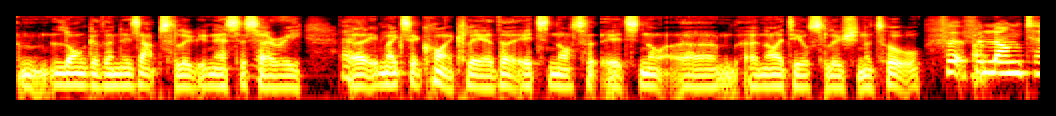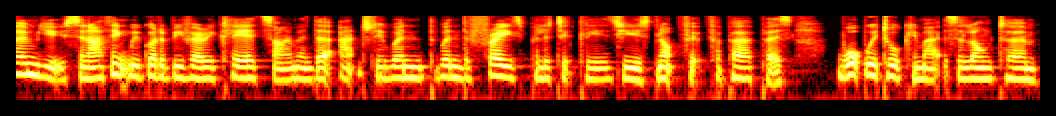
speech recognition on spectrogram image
um, longer than is absolutely necessary, yes, uh, it makes it quite clear that it's not it's not um, an ideal solution at all for for um, long term use. And I think we've got to be very clear, Simon, that actually when when the phrase politically is used, not fit for purpose, what we're talking about is a long term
